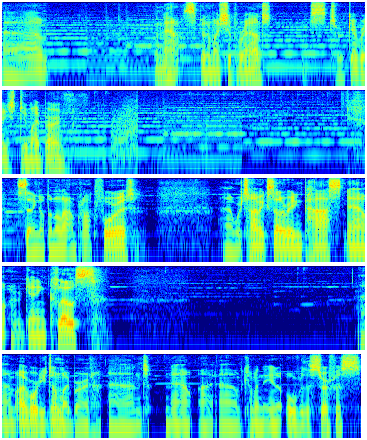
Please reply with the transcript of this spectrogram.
Um, and now, spinning my ship around to get ready to do my burn. Setting up an alarm clock for it. And uh, we're time accelerating past now. We're getting close. Um, I've already done my burn, and now I am coming in over the surface.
